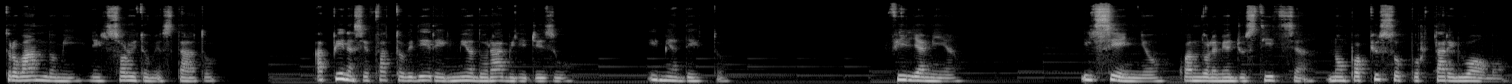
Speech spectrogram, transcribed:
trovandomi nel solito mio stato, appena si è fatto vedere il mio adorabile Gesù, e mi ha detto, Figlia mia, il segno, quando la mia giustizia non può più sopportare l'uomo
